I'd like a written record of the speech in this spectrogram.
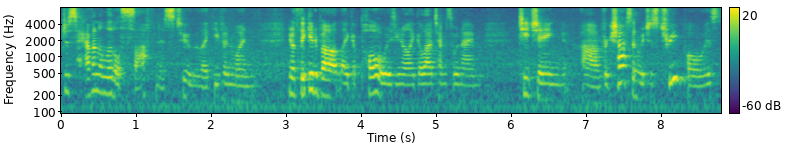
just having a little softness too. Like even when, you know, thinking about like a pose, you know, like a lot of times when I'm teaching um, Vrikshasana, which is tree pose,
